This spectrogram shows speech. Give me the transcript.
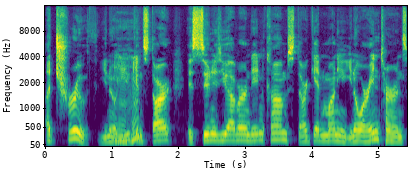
a truth. You know, mm-hmm. you can start as soon as you have earned income, start getting money. You know, our interns,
